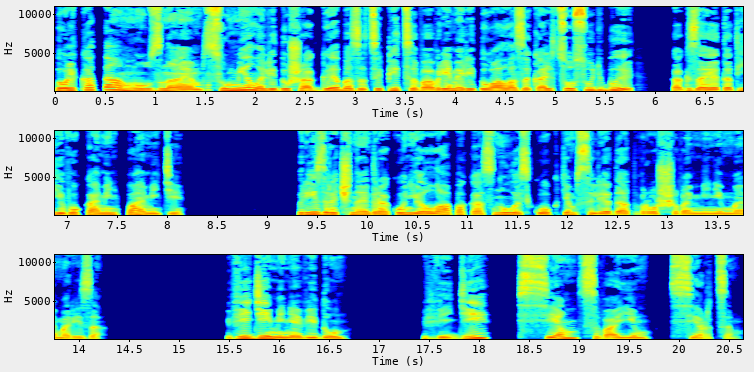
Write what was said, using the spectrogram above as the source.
Только там мы узнаем, сумела ли душа Гэба зацепиться во время ритуала за кольцо судьбы, как за этот его камень памяти. Призрачная драконья лапа коснулась когтем следа от вросшего мини-мемориза. «Веди меня, ведун, Веди всем своим сердцем.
